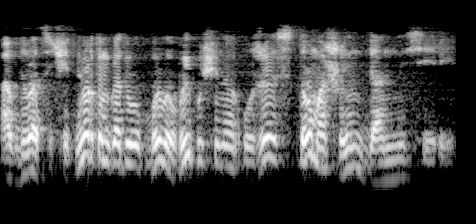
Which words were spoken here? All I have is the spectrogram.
а в 1924 году было выпущено уже 100 машин данной серии.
